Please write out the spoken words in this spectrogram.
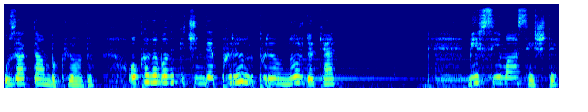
uzaktan bakıyordu. O kalabalık içinde pırıl pırıl nur döken bir sima seçti.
